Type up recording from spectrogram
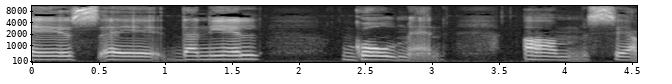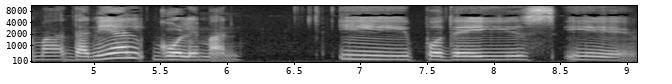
es eh, Daniel Goleman. se llama Daniel Goleman y podéis... él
